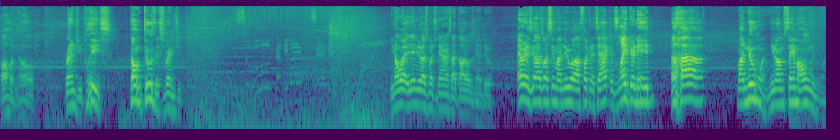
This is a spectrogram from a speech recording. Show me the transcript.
Oh, no. Renji, please. Don't do this, Renji. You know what? It didn't do as much damage as I thought it was going to do. Anyways, guys, want to see my new uh, fucking attack? It's Light Grenade. Aha! my new one. You know what I'm saying? My only one.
